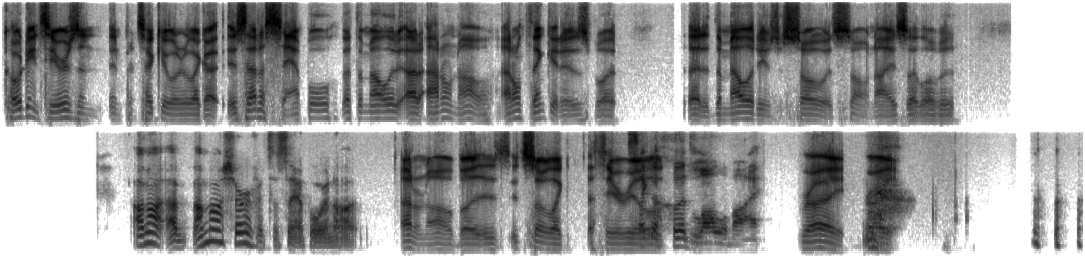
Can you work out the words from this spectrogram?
Codeine Tears in, in particular, like, a, is that a sample that the melody? I, I don't know. I don't think it is, but that the melody is just so it's so nice. I love it. I'm not. I'm, I'm not sure if it's a sample or not. I don't know, but it's it's so like It's ethereal. like a hood lullaby. right. Right.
